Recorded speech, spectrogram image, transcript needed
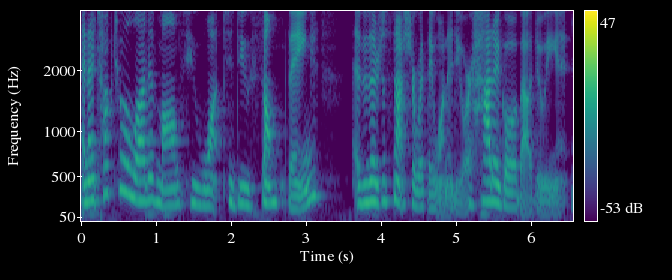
And I talk to a lot of moms who want to do something and they're just not sure what they want to do or how to go about doing it.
